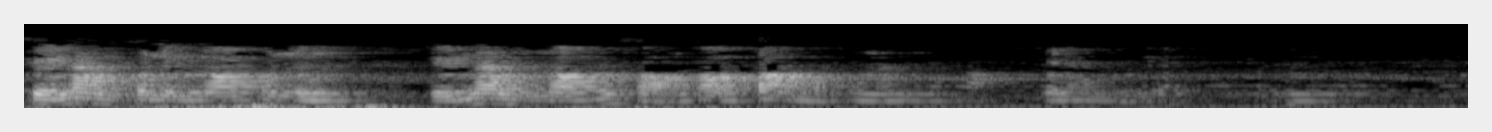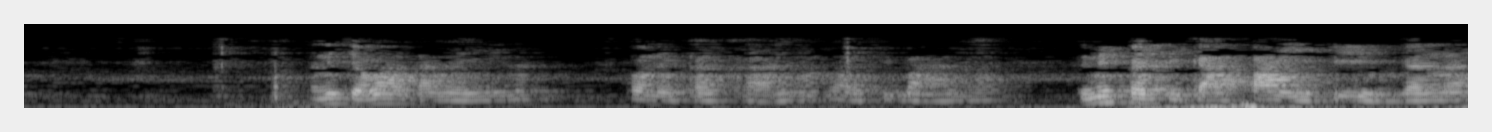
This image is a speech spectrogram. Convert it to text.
คือนั่งคนหนึ่งนอนคนหนึ่ง รือนั่งนอนทั้งสองก็ต้องบัดทั้งนั้นนะครับไม่ได้เลยอันนี้จะว่าตามอย่างนี้นะก็ในการขายไม่ค่อยอธิบายนะทีนี้เป็นติกาไปอีกปีเหมือนกันนะ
